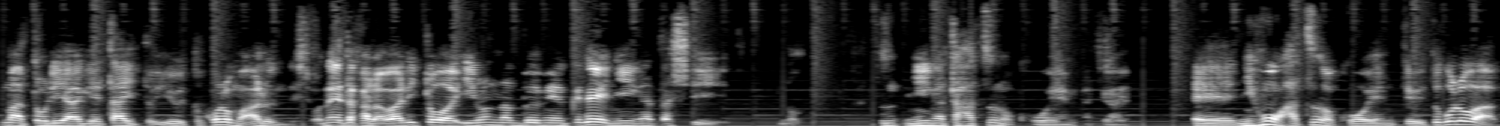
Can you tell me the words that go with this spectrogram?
まあ取り上げたいというところもあるんでしょうね。だから割といろんな文脈で新潟市の、新潟初の公演、間違え、えー、日本初の公演というところは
